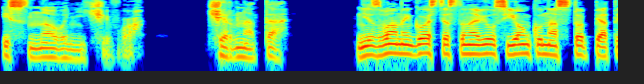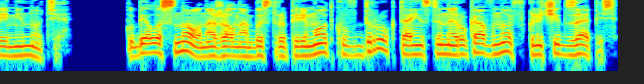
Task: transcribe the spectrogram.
И снова ничего. Чернота. Незваный гость остановил съемку на 105-й минуте. Кубела снова нажал на быструю перемотку, вдруг таинственная рука вновь включит запись.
